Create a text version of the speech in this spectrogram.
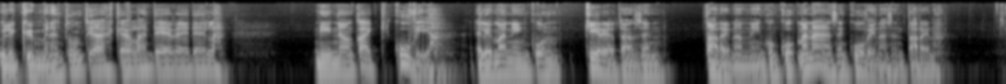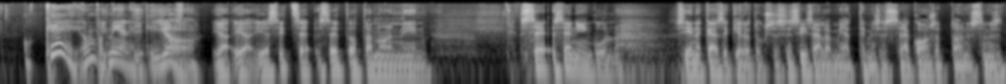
yli 10 tuntia ehkä jollain DVDllä, niin ne on kaikki kuvia. Eli mä niin kuin kirjoitan sen tarinan, niin kuin, ku- mä näen sen kuvina sen tarinan. Okei, onpa mielenkiintoista. Joo, ja, ja, ja sitten se, se, tota noin niin, se, se niin kuin siinä käsikirjoituksessa, sisällön miettimisessä ja konseptoinnissa, niin sit,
